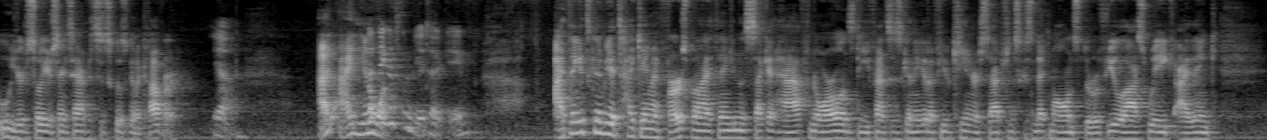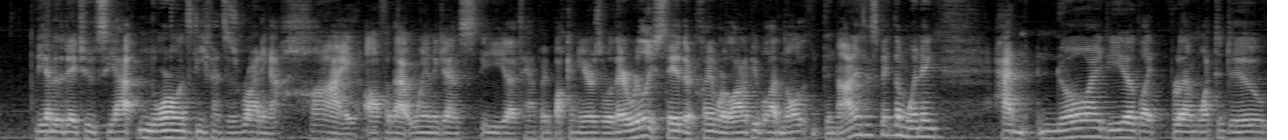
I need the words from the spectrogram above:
Ooh, you're so you're saying San Francisco's going to cover? Yeah. I, I you know I think what? it's gonna be a tight game. I think it's going to be a tight game at first, but I think in the second half, New Orleans defense is going to get a few key interceptions because Nick Mullens threw a few last week. I think at the end of the day, too, Seattle, New Orleans defense is riding a high off of that win against the uh, Tampa Bay Buccaneers, where they really stated their claim. Where a lot of people had no, did not anticipate them winning, had no idea like for them what to do,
